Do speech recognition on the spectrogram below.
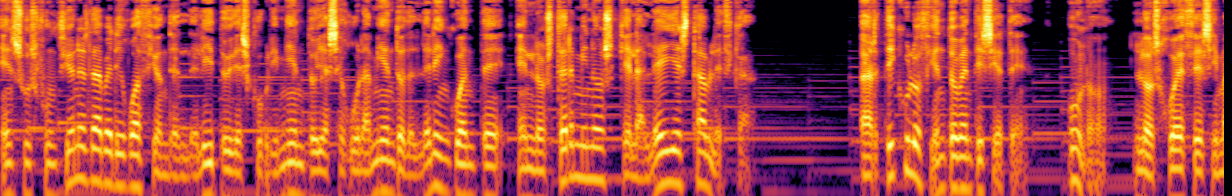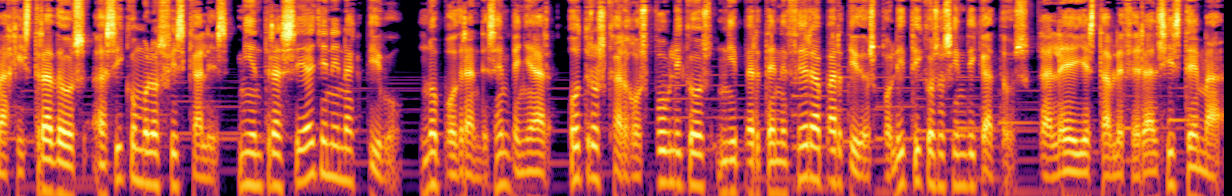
en sus funciones de averiguación del delito y descubrimiento y aseguramiento del delincuente en los términos que la ley establezca. Artículo 127. 1. Los jueces y magistrados, así como los fiscales, mientras se hallen en activo, no podrán desempeñar otros cargos públicos ni pertenecer a partidos políticos o sindicatos. La ley establecerá el sistema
